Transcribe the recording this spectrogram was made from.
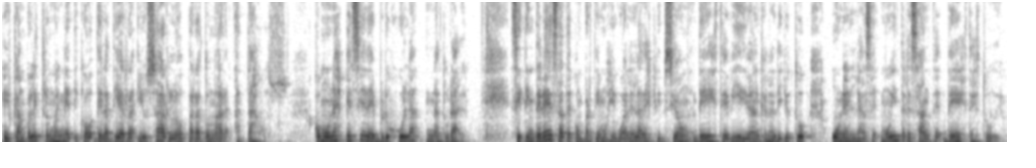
el campo electromagnético de la Tierra y usarlo para tomar atajos, como una especie de brújula natural. Si te interesa, te compartimos igual en la descripción de este vídeo en el canal de YouTube un enlace muy interesante de este estudio.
